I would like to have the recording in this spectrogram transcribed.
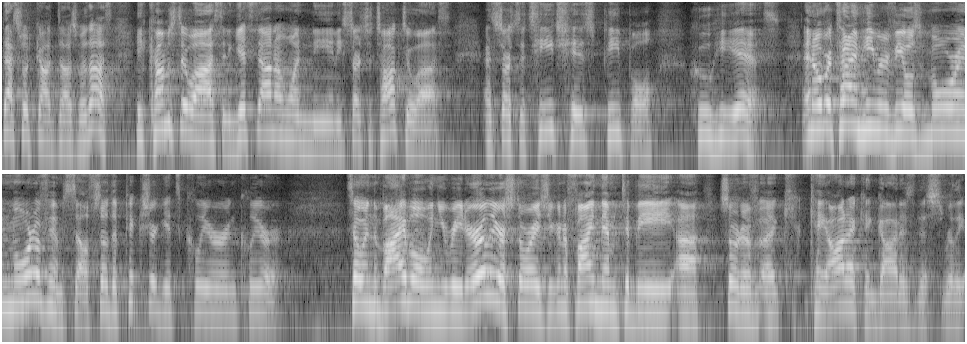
That's what God does with us. He comes to us and he gets down on one knee and he starts to talk to us and starts to teach his people who he is. And over time, he reveals more and more of himself. So the picture gets clearer and clearer. So, in the Bible, when you read earlier stories, you're going to find them to be uh, sort of uh, chaotic, and God is this really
